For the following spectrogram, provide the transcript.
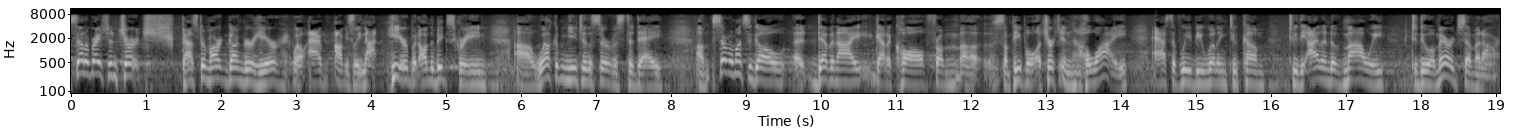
Celebration Church, Pastor Mark Gungor here. Well, obviously not here, but on the big screen, uh, welcoming you to the service today. Um, several months ago, uh, Deb and I got a call from uh, some people, a church in Hawaii, asked if we'd be willing to come to the island of Maui to do a marriage seminar.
